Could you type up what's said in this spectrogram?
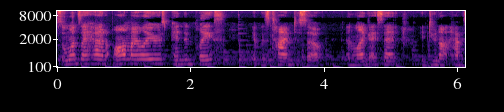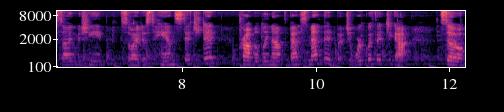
so once I had all my layers pinned in place, it was time to sew. And like I said, I do not have a sewing machine, so I just hand stitched it. Probably not the best method, but you work with what you got. So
